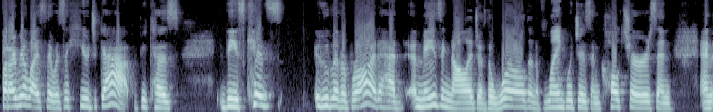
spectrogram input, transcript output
but I realized there was a huge gap because these kids who live abroad had amazing knowledge of the world and of languages and cultures and, and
